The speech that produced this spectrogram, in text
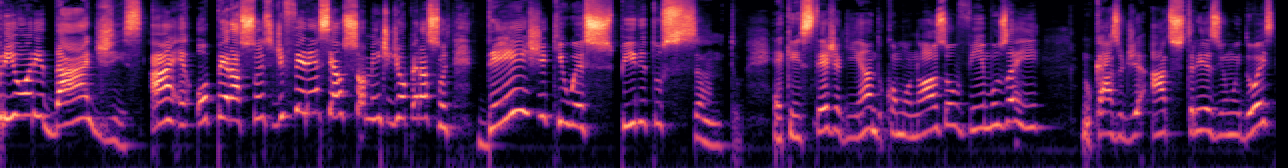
prioridades, há é, operações, diferencial somente de operações, desde que o Espírito Santo é quem esteja guiando, como nós ouvimos aí. No caso de Atos 13, 1 e 2,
